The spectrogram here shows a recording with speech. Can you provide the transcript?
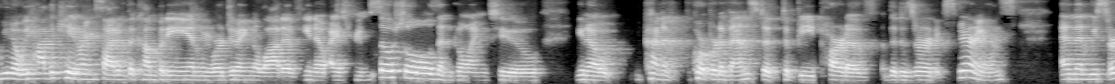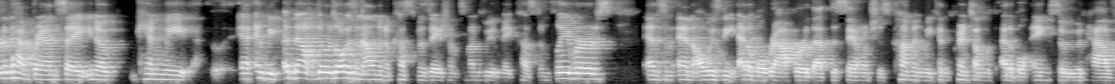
you know we had the catering side of the company and we were doing a lot of you know ice cream socials and going to you know kind of corporate events to, to be part of the dessert experience. And then we started to have brands say you know can we and we now there was always an element of customization. Sometimes we'd make custom flavors and some, and always the edible wrapper that the sandwiches come in we can print on with edible ink. So we would have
